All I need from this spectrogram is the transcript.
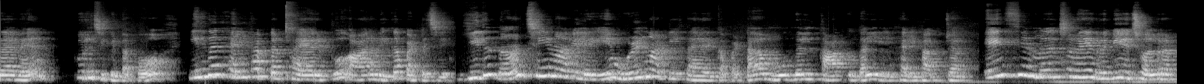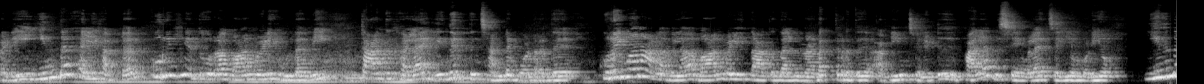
தேவை. புரிஞ்சுக்கிட்டப்போ இந்த ஹெலிகாப்டர் தயாரிப்பு ஆரம்பிக்கப்பட்டுச்சு. இதுதான் சீனாவிலேயே உள்நாட்டில் தயாரிக்கப்பட்ட முதல் தாக்குதல் ஹெலிகாப்டர். ஏசியன் மிலிட்டரி ரிவ்யூ சொல்றபடி இந்த ஹெலிகாப்டர் குறுகிய தூர வான்வழி உதவி டாங்குகளை எதிர்த்து சண்டை போடுறது குறைவான அளவுல வான்வழி தாக்குதல் நடத்துறது அப்படின்னு சொல்லிட்டு பல விஷயங்களை செய்ய முடியும். இந்த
